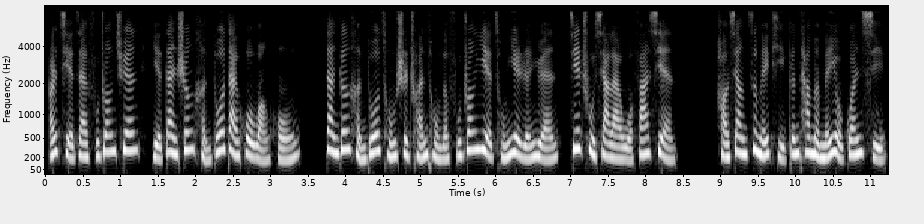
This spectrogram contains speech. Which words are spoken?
而且在服装圈也诞生很多带货网红。但跟很多从事传统的服装业从业人员接触下来，我发现好像自媒体跟他们没有关系，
